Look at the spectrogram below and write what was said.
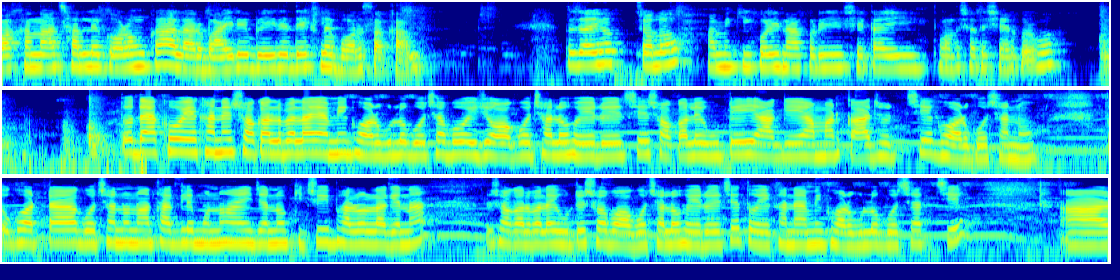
পাখা না ছাড়লে গরমকাল, আর বাইরে বেরিয়ে দেখলে বর্ষাকাল। তো যাই হোক, চলো, আমি কি করি না করি সেটাই তোমাদের সাথে শেয়ার করব। তো দেখো, এখানে সকালবেলায় আমি ঘরগুলো গোছাবো। এই যে অগোছালো হয়ে রয়েছে, সকালে উঠেই আগে আমার কাজ হচ্ছে ঘর গোছানো। তো ঘরটা গোছানো না থাকলে মনে হয় যেন কিছুই ভালো লাগে না। সকালবেলায় উঠে সব অগোছালো হয়ে রয়েছে, তো এখানে আমি ঘরগুলো গোছাচ্ছি। আর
